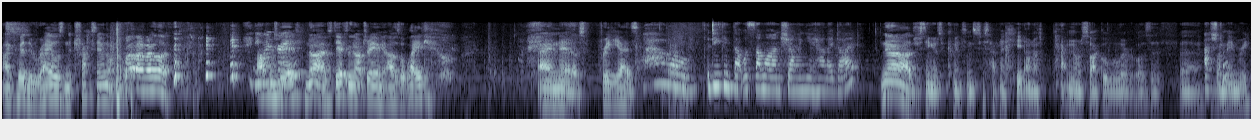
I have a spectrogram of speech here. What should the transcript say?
I heard the rails and the tracks and everything. Like, oh my god! you Up weren't in dreaming? bed. No, I was definitely not dreaming. I was awake. and yeah, that was freaky as. Wow. Do you think that was someone showing you how they died? No, I just think it was a coincidence. Just happened to hit on a pattern or a cycle or whatever it was of, uh, of a memory.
